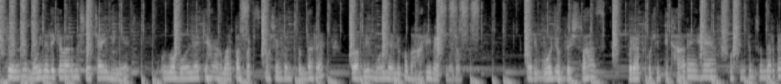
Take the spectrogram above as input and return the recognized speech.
कि उन्होंने मोइन अली के बारे में सोचा ही नहीं है। वो बोल रहे हैं कि हाँ हमारे पास वाशिंगटन सुंदर है तो अभी मोइन अली को बाहर ही बैठने दो। और वो जो विश्वास विराट कोहली दिखा रहे हैं वाशिंगटन सुंदर पे,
